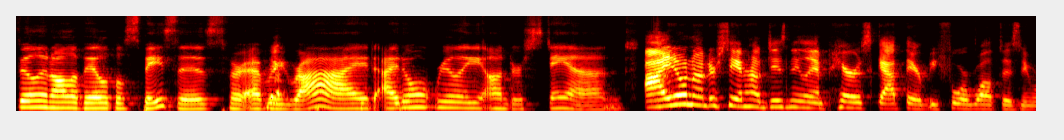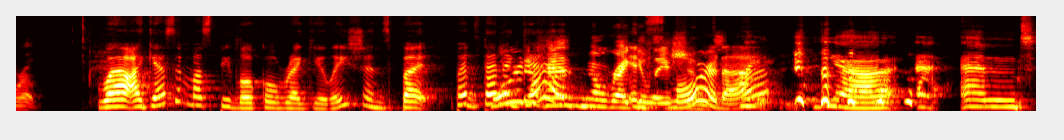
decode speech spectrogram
fill in all available spaces for every Yeah. ride. I don't really understand. I don't understand how Disneyland Paris got there before Walt Disney World. Well, I guess it must be local regulations, but but then Florida has again, no in regulations. Florida, yeah and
